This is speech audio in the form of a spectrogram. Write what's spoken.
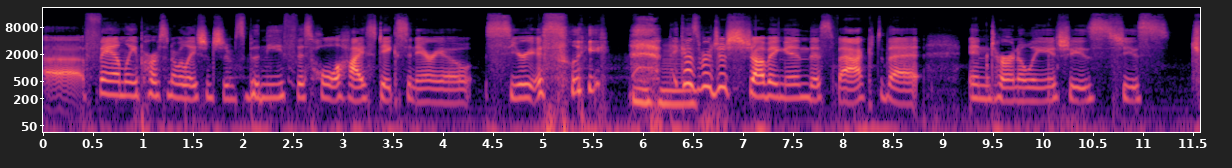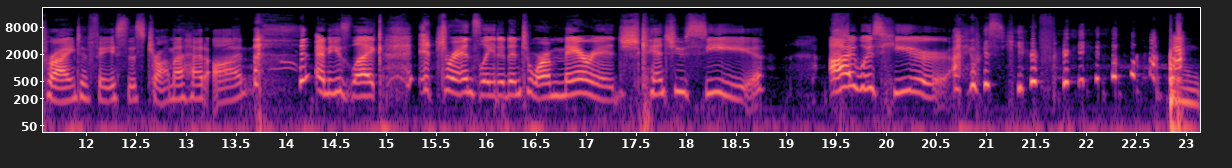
uh, family personal relationships beneath this whole high stakes scenario seriously. Because we're just shoving in this fact that internally she's she's trying to face this trauma head on. And he's like it translated into our marriage. Can't you see? I was here. I was here for you Oh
